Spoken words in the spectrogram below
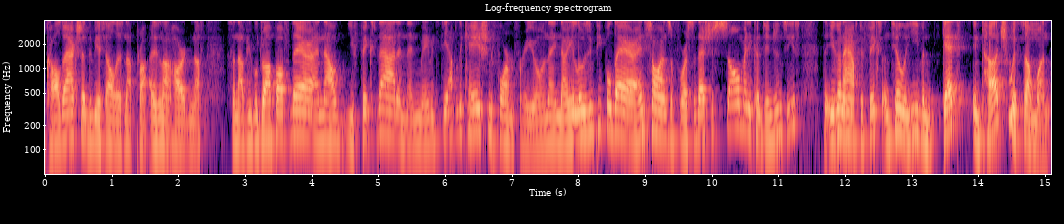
call to action at the VSL is not pro- is not hard enough. So now people drop off there, and now you fix that, and then maybe it's the application form for you, and then now you're losing people there, and so on and so forth. So there's just so many contingencies that you're gonna have to fix until you even get in touch with someone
